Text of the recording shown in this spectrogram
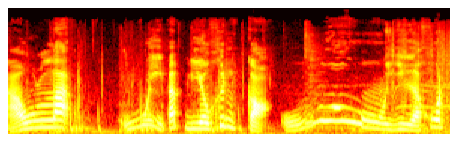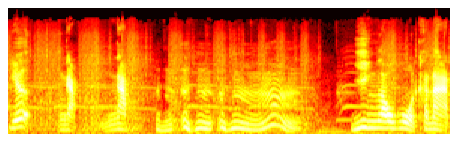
เอาละอุ้ยแป๊บเดียวขึ้นเกาะโอ้เหยื่อโคตรเยอะ งับงับ ยิงเราโหดขนาด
